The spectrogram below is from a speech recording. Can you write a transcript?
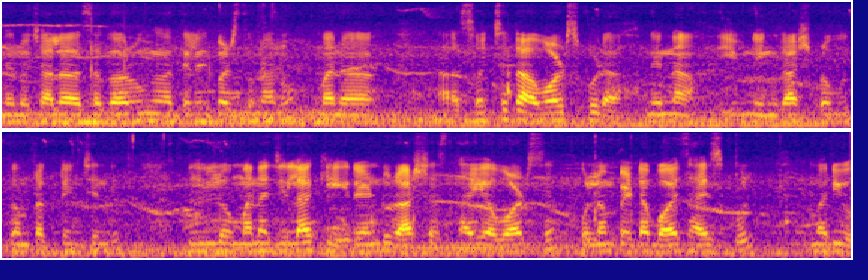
నేను చాలా సగౌరవంగా తెలియపరుస్తున్నాను. మన స్వచ్ఛత అవార్డ్స్ కూడా నిన్న ఈవినింగ్ రాష్ట్ర ప్రభుత్వం ప్రకటించింది. దీనిలో మన జిల్లాకి రెండు రాష్ట్ర స్థాయి awards Pullampeta boys high school మరియు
